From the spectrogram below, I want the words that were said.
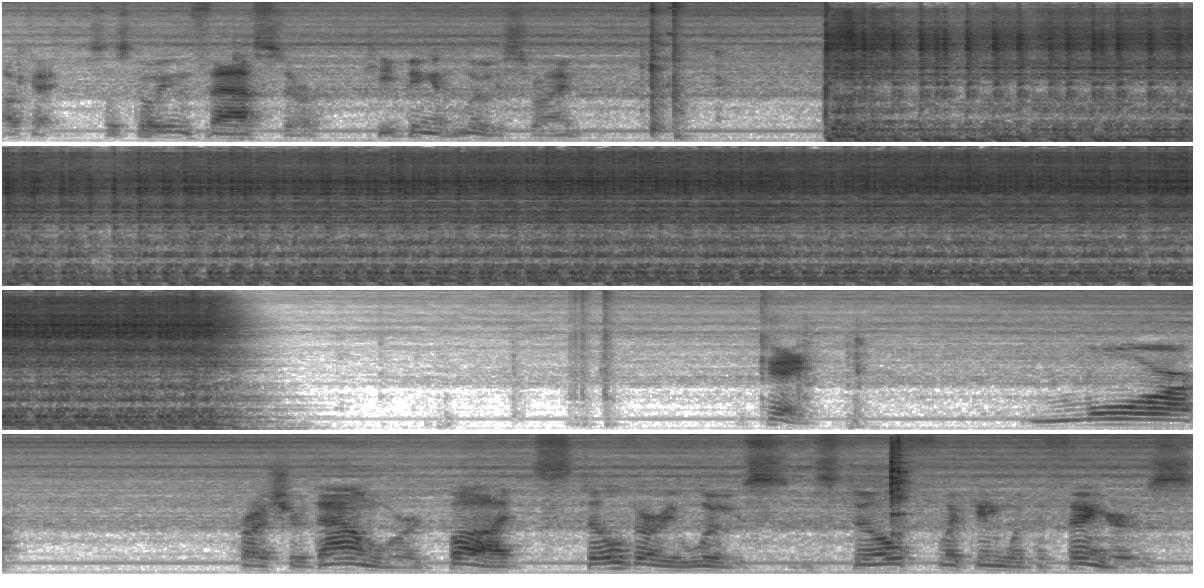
Okay, so let's go even faster, keeping it loose, right? Pressure downward, but still very loose. still flicking with the fingers.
